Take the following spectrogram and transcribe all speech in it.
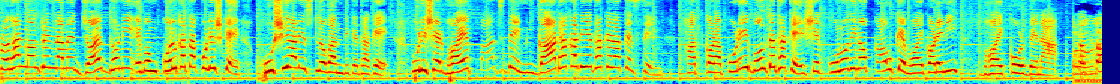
প্রধানমন্ত্রীর নামে জয়ধ্বনি এবং কলকাতা পুলিশকে হুঁশিয়ারি স্লোগান দিতে থাকে। পুলিশের ভয়ে পাঁচ দিন গা ঢাকা দিয়ে থাকে রাকেশ সিং। হাতকড়া পরেই বলতে থাকে, সে কোনোদিনও কাউকে ভয় করেনি, ভয় করবে না। কলকাতা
